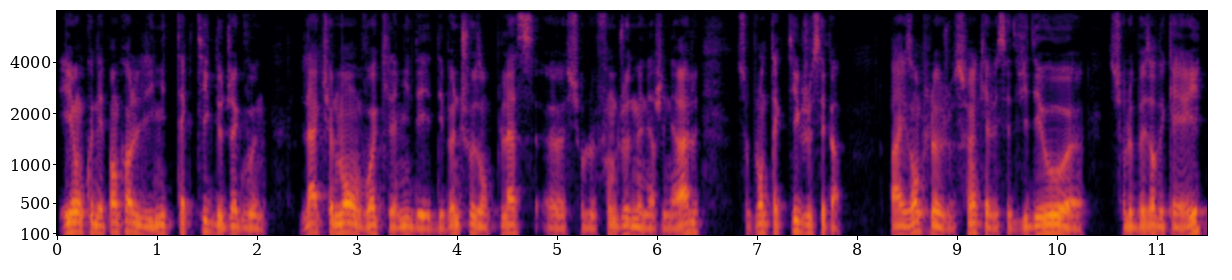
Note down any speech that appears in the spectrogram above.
Et on ne connaît pas encore les limites tactiques de Jack Vaughn. Là, actuellement, on voit qu'il a mis des, bonnes choses en place euh, sur le fond de jeu de manière générale. Sur le plan tactique, je ne sais pas. Par exemple, je me souviens qu'il y avait cette vidéo euh, sur le buzzer de Kyrie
